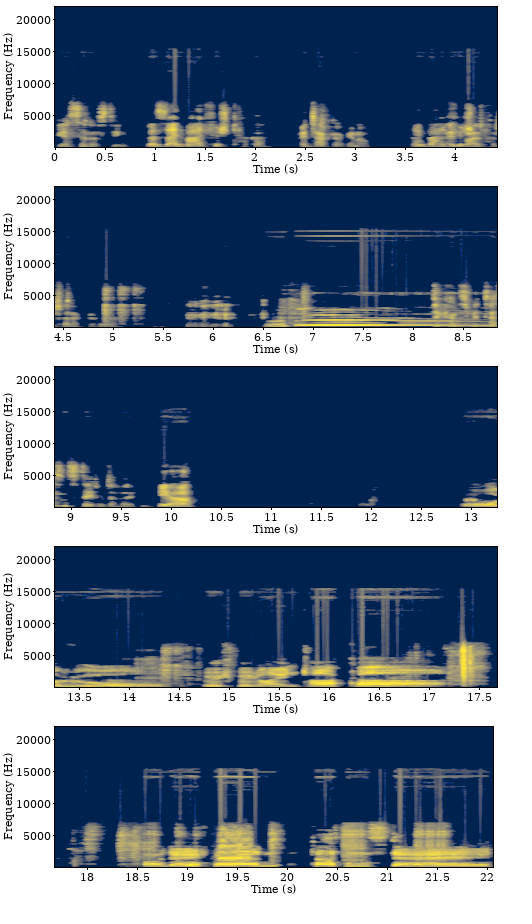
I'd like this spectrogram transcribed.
wie heißt denn das Ding? Das ist ein Walfischtacker. Ein Tacker, genau. Ein Ein Walfischtacker. Walfischtacker. Ja. Der kann sich mit Tassenstate unterhalten. Ja. Hallo, ich bin ein Tacker. Und ich bin Tassenstate.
